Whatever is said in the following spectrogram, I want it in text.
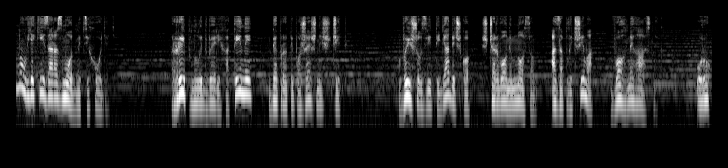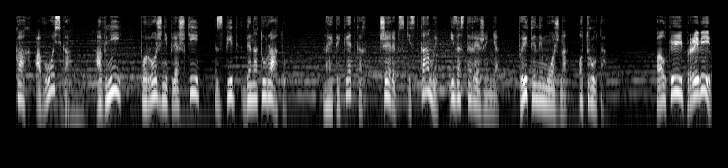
ну в якій зараз модниці ходять. Рипнули двері хатини, де протипожежний щит. Вийшов звідти дядечко з червоним носом, а за плечима вогнегасник. У руках авоська, а в ній порожні пляшки з-під денатурату. На етикетках череп з кістками і застереження пити не можна, отрута. Палкий привіт,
